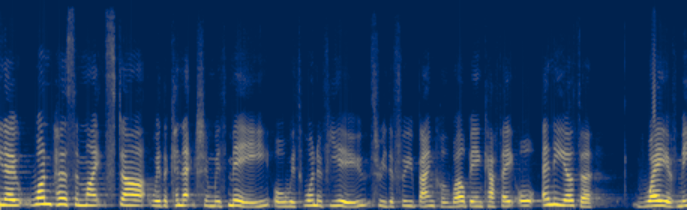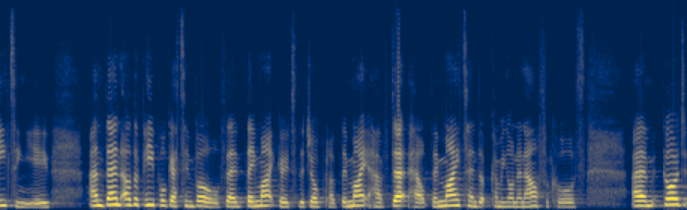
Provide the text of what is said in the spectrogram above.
you know, one person might start with a connection with me or with one of you through the food bank or the Wellbeing Cafe or any other way of meeting you. And then other people get involved. They, they might go to the job club, they might have debt help, they might end up coming on an alpha course. Um, God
